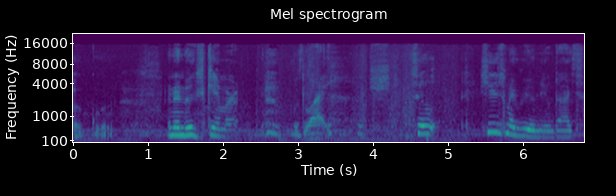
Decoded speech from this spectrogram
Awkward. And then the scammer was like, so here's my real name, guys.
